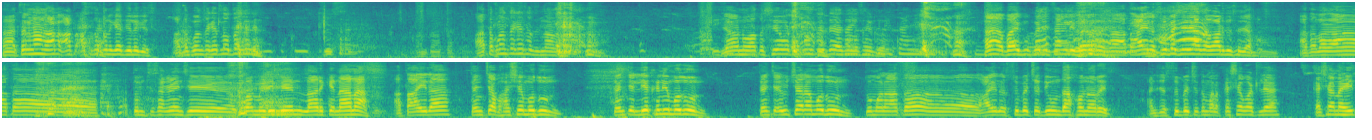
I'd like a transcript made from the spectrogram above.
हा चला ना आता आता पण घ्यायचे लगेच. आता कोणता घेतला होता का आता कोणता घेतला होता नाना जानू आता शेवटचा कोणता मला सांगितलं? हा बायको कधी चांगली घर आता आईला शुभेच्छा द्यायचा वाढदिवसाच्या आता बघा आता तुमचे सगळ्यांचे कॉमेडी मेन लाडके नाना आता आईला त्यांच्या भाषेमधून त्यांच्या लेखणीमधून त्यांच्या विचारामधून तुम्हाला आता अं, आईला शुभेच्छा देऊन दाखवणार आहेत. आणि त्या शुभेच्छा तुम्हाला कशा वाटल्या कशा नाहीत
